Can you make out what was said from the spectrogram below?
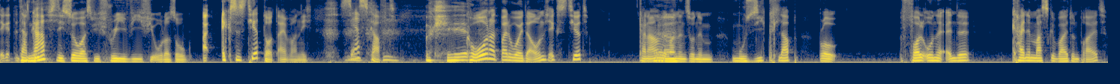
Digga, da Nicht? gab es nicht sowas wie Free Wifi oder so. Ah, Existiert dort einfach nicht. Sehr skafft. Okay. Corona hat, by the way, da auch nicht existiert. Keine Ahnung, wir Ja. waren in so einem Musikclub. Bro, voll ohne Ende. Keine Maske weit und breit.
